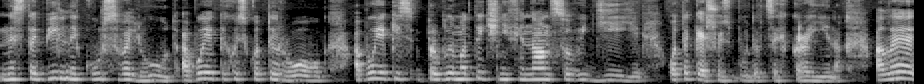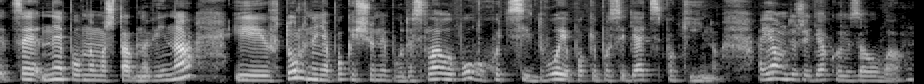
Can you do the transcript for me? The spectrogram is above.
нестабільний курс валют, або якихось котировок, або якісь проблематичні фінансові дії. Отаке щось буде в цих країнах. Але це не повномасштабна війна, і вторгнення поки що не буде. Слава Богу, хоч ці двоє поки посидять спокійно. А я вам дуже дякую за увагу.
